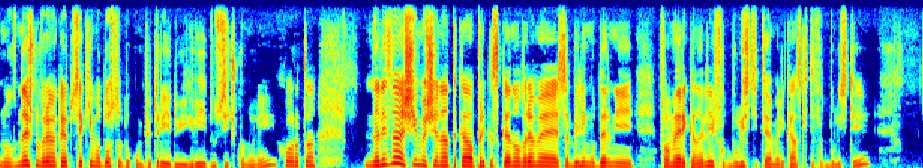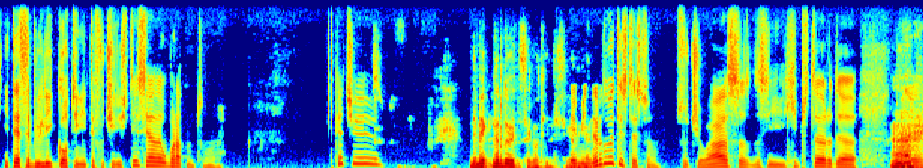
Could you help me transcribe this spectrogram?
Но в днешно време, където всеки има достъп до компютри и до игри и до всичко, нали, хората Нали знаеш, имаше една такава приказка, едно време са били модерни в Америка, нали, футболистите, американските футболисти, и те са били готините в училище, сега е обратното. Нали. Така че, Демек нърдовете са готини сега. еми, нърдовете естествено. С очила, с да си хипстър, да, да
